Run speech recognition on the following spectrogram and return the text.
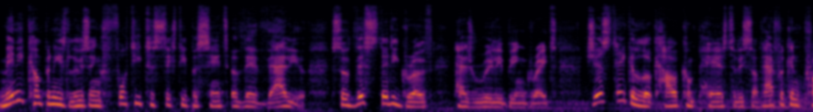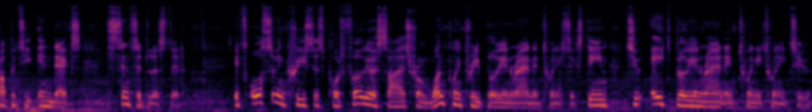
Many companies losing 40 to 60% of their value. So this steady growth has really been great. Just take a look how it compares to the South African property index since it listed. It's also increased its portfolio size from 1.3 billion rand in 2016 to 8 billion rand in 2022.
